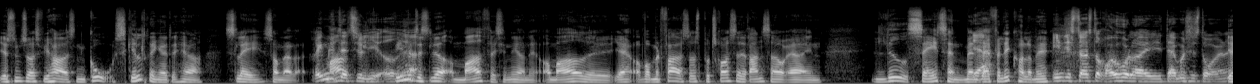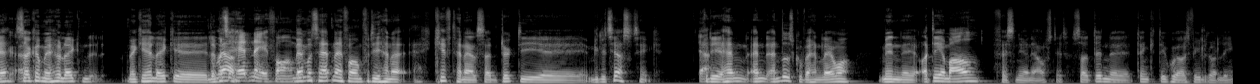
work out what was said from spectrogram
jeg synes også, vi har sådan en god skildring af det her slag, som er rimelig meget, detaljeret, rimelig ja. detaljeret og meget fascinerende, og meget, øh, ja, og hvor man faktisk også på trods af, at Renshav er en led satan, men ja. i hvert fald ikke holder med. En af de største røvhuller i Danmarks historie. Ja, så kan man heller ikke, man kan heller ikke uh, lade Man må tage hatten af for ham. Man må tage hatten af for ham, fordi han er, kæft, han er altså en dygtig uh, militærstrateg. Ja. Fordi han, han, han ved sgu, hvad han laver. Men, uh, og det er meget fascinerende afsnit, så den, uh, den, det kunne jeg også virkelig godt lide.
